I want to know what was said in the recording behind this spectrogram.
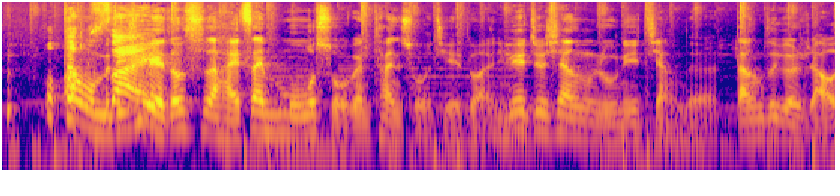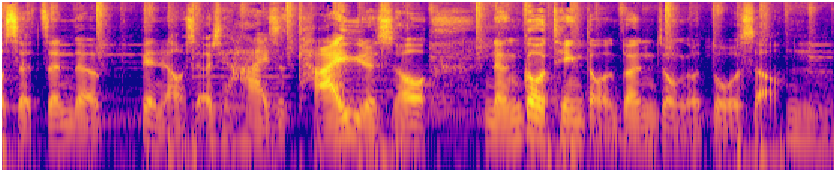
但我们的确也都是还在摸索跟探索阶段，因为就像如你讲的，当这个饶舌真的变饶舌，而且它还是台语的时候，能够听懂的观众有多少？嗯，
